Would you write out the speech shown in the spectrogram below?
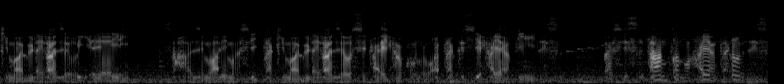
気まぐれラジオイエーイ。さあ始まりました気まぐれラジオ司会箱の私、はやぴーです。アシスタントのはや太郎です。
